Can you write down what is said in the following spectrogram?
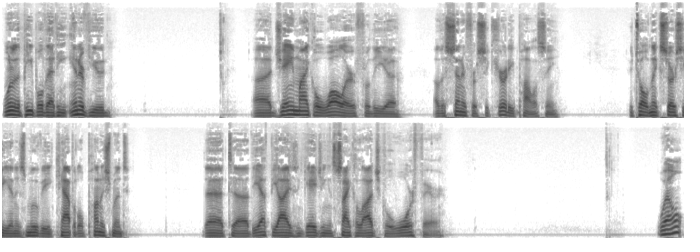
one of the people that he interviewed, uh, J. Michael Waller for the uh, of the Center for Security Policy, who told Nick Searcy in his movie Capitol Punishment that uh, the FBI is engaging in psychological warfare. Well,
